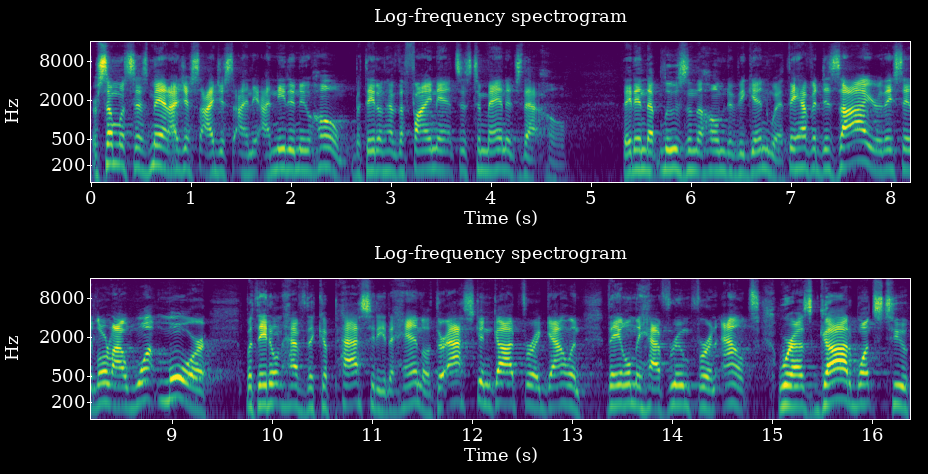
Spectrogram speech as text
Or someone says, man, I just, I just, I need, I need a new home, but they don't have the finances to manage that home. They'd end up losing the home to begin with. They have a desire. They say, Lord, I want more, but they don't have the capacity to handle it. They're asking God for a gallon, they only have room for an ounce. Whereas God wants to,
